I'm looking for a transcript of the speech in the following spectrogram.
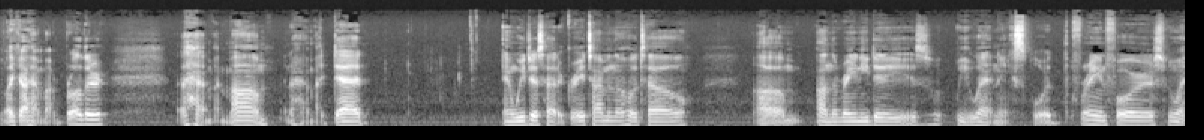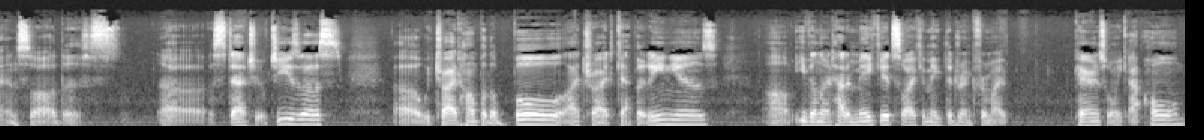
Like I had my brother, I had my mom, and I had my dad. And we just had a great time in the hotel. Um, on the rainy days, we went and explored the rainforest. We went and saw the uh, statue of Jesus. Uh, we tried Hump of the Bull. I tried caipirinhas. Um, even learned how to make it so I could make the drink for my parents when we got home.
